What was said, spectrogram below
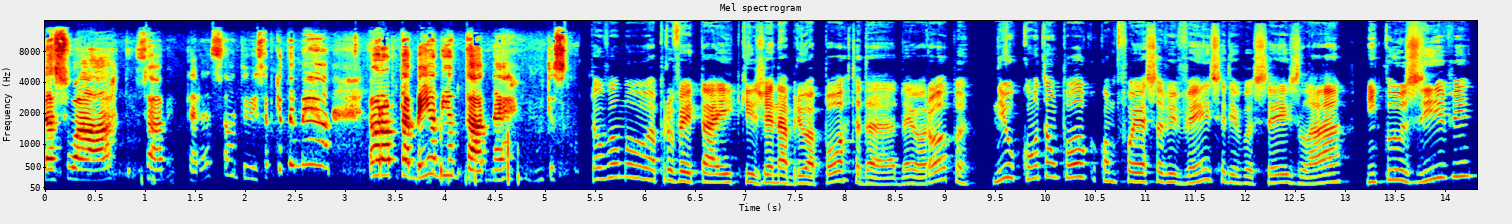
da sua arte, sabe? Interessante isso. É porque também a Europa está bem ambientada, né? Muitas coisas. Então vamos aproveitar aí que Gena abriu a porta da, da Europa. Nil, conta um pouco como foi essa vivência de vocês lá, inclusive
